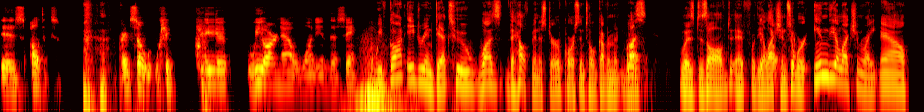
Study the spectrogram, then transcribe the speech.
is politics. right. So we, we are now one in the same. We've got Adrian Dix, who was the health minister, of course, until government was was dissolved uh, for the election. So we're in the election right now,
